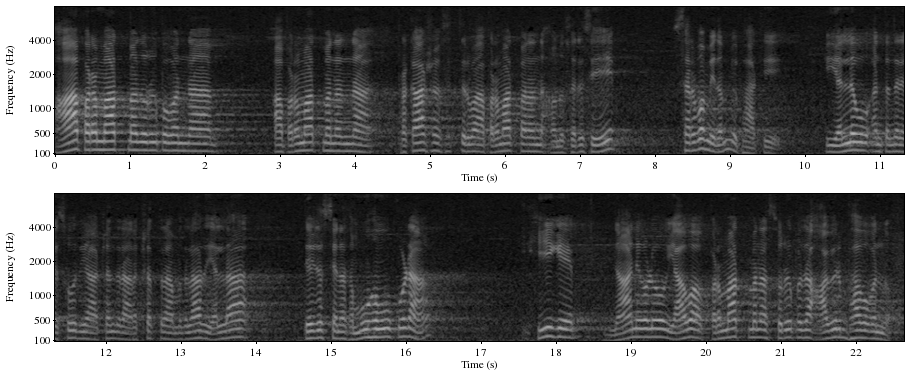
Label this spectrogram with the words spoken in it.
ಆ ಪರಮಾತ್ಮನ ರೂಪವನ್ನು, ಆ ಪರಮಾತ್ಮನನ್ನು ಪ್ರಕಾಶಿಸುತ್ತಿರುವ ಆ ಪರಮಾತ್ಮನನ್ನು ಅನುಸರಿಸಿ ಸರ್ವಮಿದಂ ವಿಭಾತಿ. ಈ ಎಲ್ಲವೂ ಅಂತಂದರೆ ಸೂರ್ಯ, ಚಂದ್ರ, ನಕ್ಷತ್ರ ಮೊದಲಾದ ಎಲ್ಲ ತೇಜಸ್ಸಿನ ಸಮೂಹವೂ ಕೂಡ ಹೀಗೆ ಜ್ಞಾನಿಗಳು ಯಾವ ಪರಮಾತ್ಮನ ಸ್ವರೂಪದ ಆವಿರ್ಭಾವವನ್ನು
